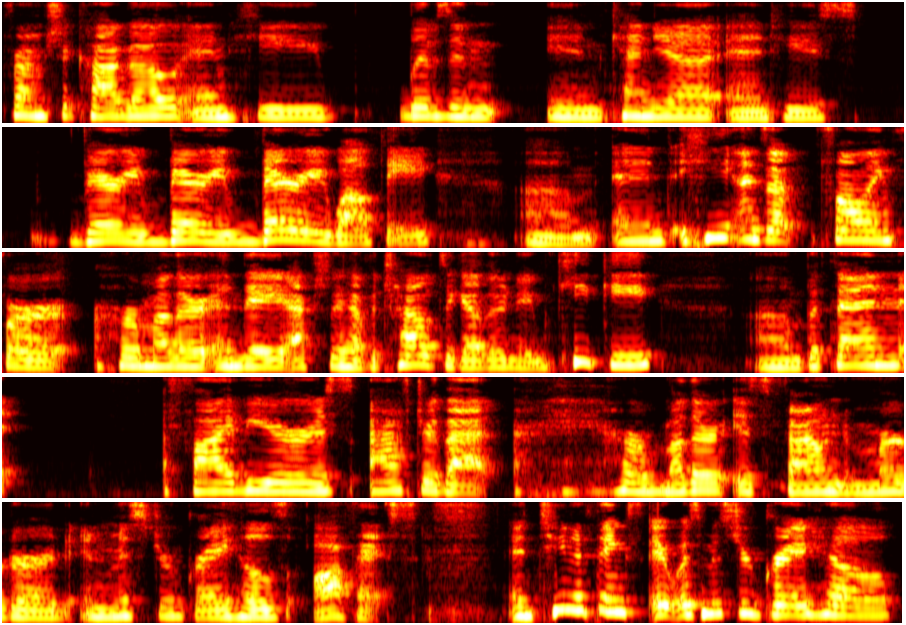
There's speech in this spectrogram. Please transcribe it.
from Chicago, and he lives in in Kenya, and he's very, very, very wealthy. Um, and he ends up falling for her mother, and they actually have a child together named Kiki um, but then five years after that, her mother is found murdered in Mr. Grayhill's office. And Tina thinks it was Mr. Grayhill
